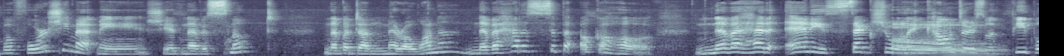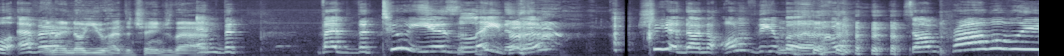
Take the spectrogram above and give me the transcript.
before she met me, she had never smoked, never done marijuana, never had a sip of alcohol, never had any sexual Oh. encounters with people ever. and I know you had to change that. And but but the two years later, she had done all of the above. so I'm probably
